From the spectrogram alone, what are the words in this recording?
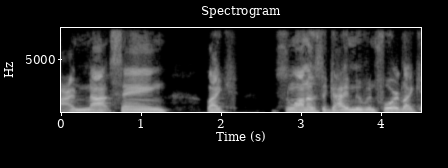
I'm not saying like Solano's the guy moving forward. Like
